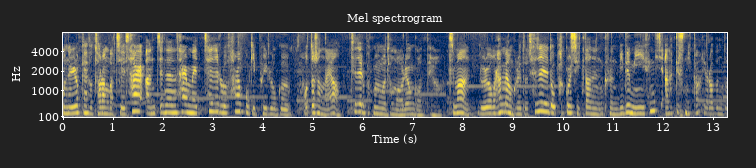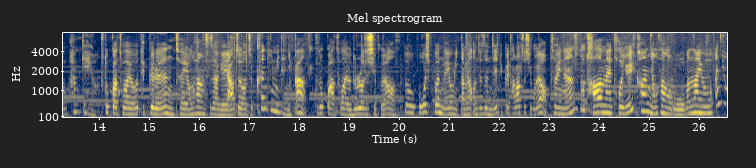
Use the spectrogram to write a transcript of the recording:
오늘 이렇게 해서 저랑 같이 살 안 찌는 삶의 체질로 살아보기 브이로그 어떠셨나요? 체질을 바꾸는 건 정말 어려운 것 같아요. 하지만 노력을 하면 그래도 체질도 바꿀 수 있다는 그런 믿음이 생기지 않았겠습니까? 여러분도 함께해요. 구독과 좋아요, 댓글은 저의 영상 제작에 아주 아주 큰 힘이 되니까 구독과 좋아요 눌러주시고요. 또 보고 싶은 내용 있다면 언제든지 댓글 달아주시고요. 저희는 또 다음에 더 유익한 영상으로 만나요. 안녕!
